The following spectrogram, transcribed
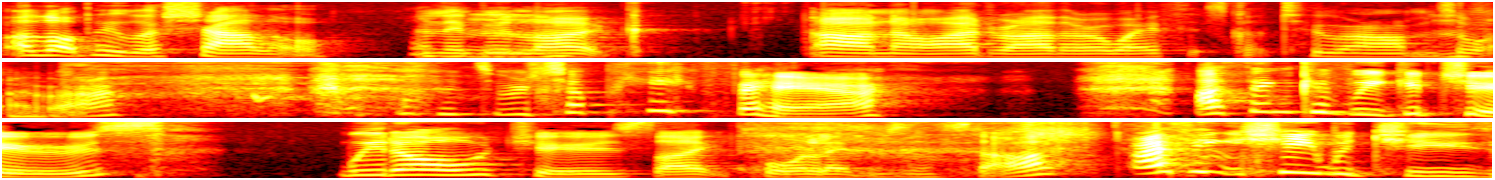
a lot of people are shallow and they'd be like, oh no, I'd rather a wife that's got two arms or whatever. Which, to be fair, I think if we could choose, we'd all choose like four limbs and stuff. I think she would choose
